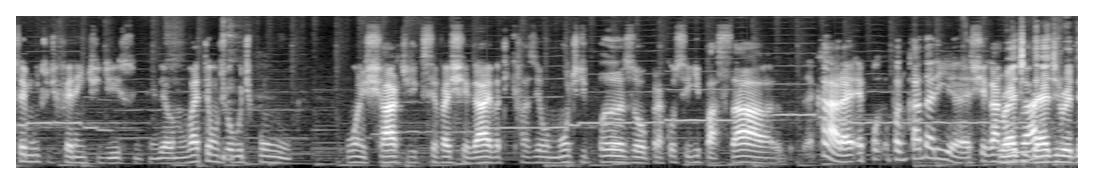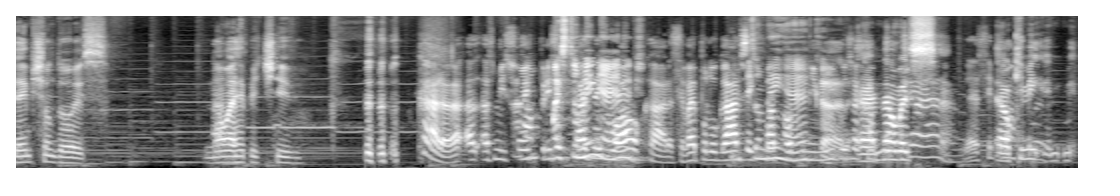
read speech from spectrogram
ser muito diferente disso, entendeu? Não vai ter um jogo tipo um, um Uncharted que você vai chegar e vai ter que fazer um monte de puzzle pra conseguir passar. É, Cara, é pan- pancadaria. É chegar no Red lugar. Dead Redemption 2. Não Ah, é repetitivo. Cara, as missões Ah, mas principais também é é. igual, cara. Você vai pro lugar, Mas tem que matar os é, inimigos, cara. É, não, mas já era. É, É o que me, me-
